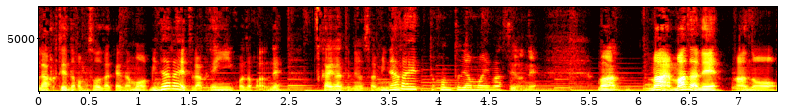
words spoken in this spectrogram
楽天とかもそうだけども、見習えと楽天銀行とかのね、使い勝手の良さ、見習えって本当に思いますよね。まあ、まあ、まだね、あの、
